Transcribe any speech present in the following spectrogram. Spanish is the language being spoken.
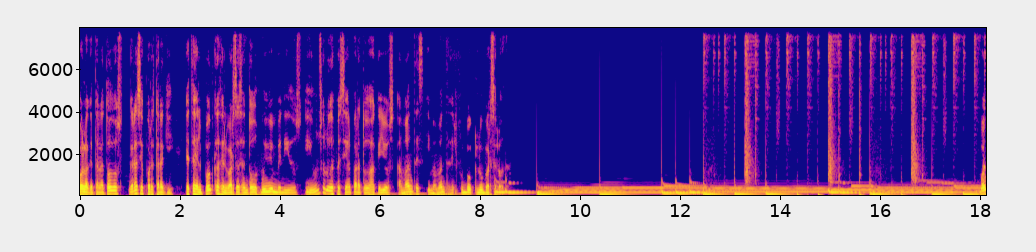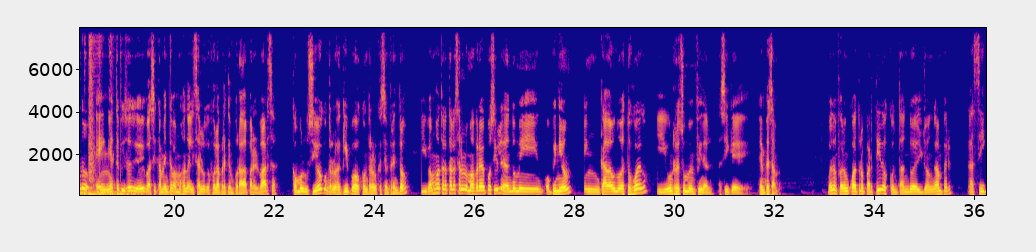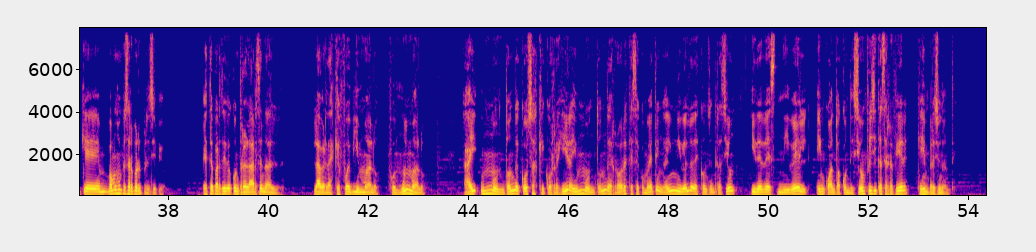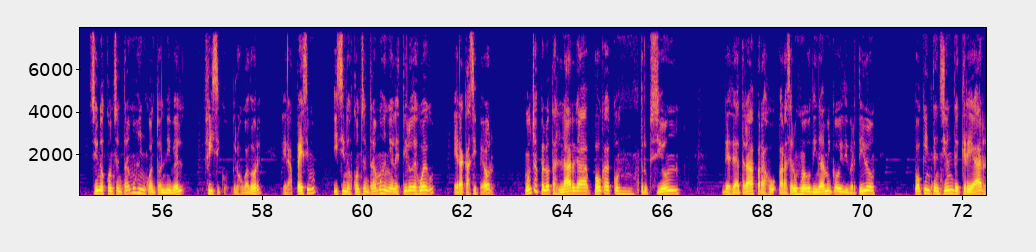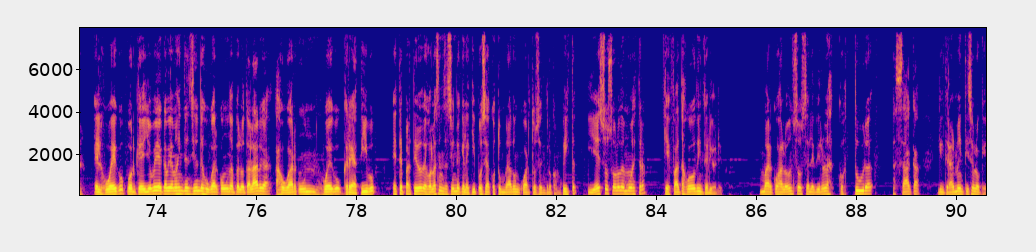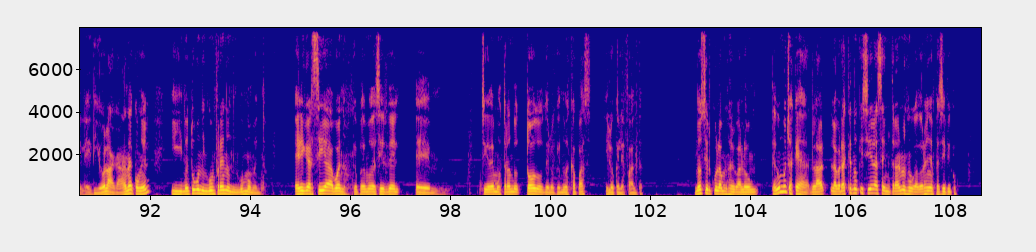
Hola, ¿qué tal a todos? Gracias por estar aquí. Este es el podcast del Barça, sean todos muy bienvenidos y un saludo especial para todos aquellos amantes y mamantes del Fútbol Club Barcelona. Bueno, en este episodio de hoy básicamente vamos a analizar lo que fue la pretemporada para el Barça, cómo lució contra los equipos contra los que se enfrentó y vamos a tratar de hacerlo lo más breve posible dando mi opinión en cada uno de estos juegos y un resumen final. Así que empezamos. Bueno, fueron cuatro partidos contando el Joan Gamper. Así que vamos a empezar por el principio. Este partido contra el Arsenal, la verdad es que fue bien malo, fue muy malo. Hay un montón de cosas que corregir, hay un montón de errores que se cometen, hay un nivel de desconcentración y de desnivel en cuanto a condición física se refiere que es impresionante. Si nos concentramos en cuanto al nivel físico de los jugadores, era pésimo y si nos concentramos en el estilo de juego, era casi peor. Muchas pelotas largas, poca construcción desde atrás para, para hacer un juego dinámico y divertido, poca intención de crear el juego porque yo veía que había más intención de jugar con una pelota larga a jugar un juego creativo. Este partido dejó la sensación de que el equipo se ha acostumbrado a un cuarto centrocampista y eso solo demuestra que falta juego de interiores. Marcos Alonso se le vieron las costuras, saca, literalmente hizo lo que le dio la gana con él y no tuvo ningún freno en ningún momento. Eric García, bueno, ¿qué podemos decir de él? Eh, sigue demostrando todo de lo que no es capaz y lo que le falta. No circulamos el balón. Tengo muchas quejas. La verdad es que no quisiera centrarme en jugadores en específico,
